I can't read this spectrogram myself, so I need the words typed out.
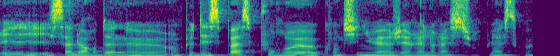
et, et ça leur donne un peu d'espace pour eux continuer à gérer le reste sur place, quoi.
